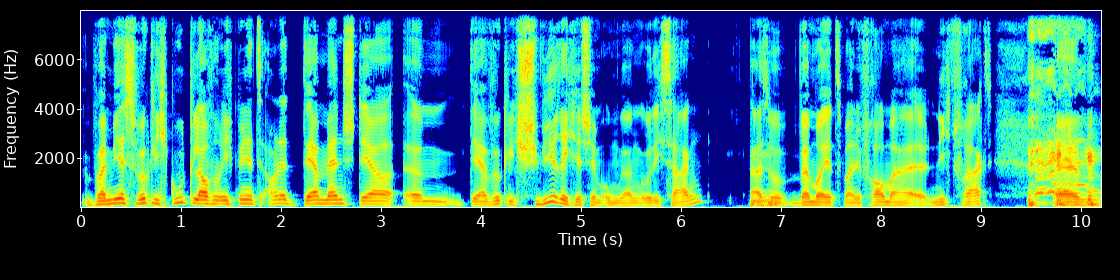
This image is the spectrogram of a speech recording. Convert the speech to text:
bei mir ist wirklich gut gelaufen und ich bin jetzt auch nicht der Mensch, der, ähm, der wirklich schwierig ist im Umgang, würde ich sagen. Mhm. Also, wenn man jetzt meine Frau mal nicht fragt. ähm,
